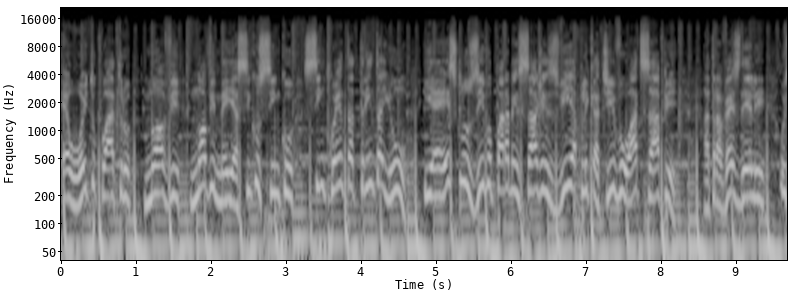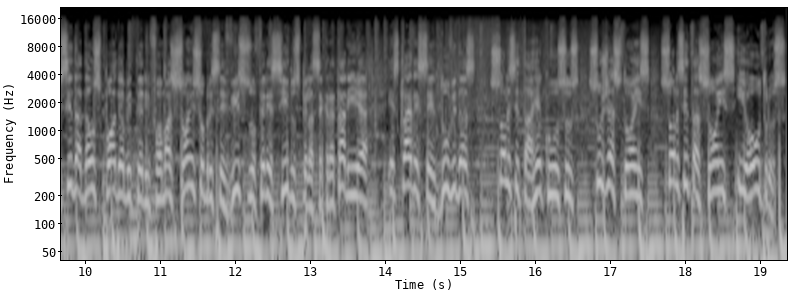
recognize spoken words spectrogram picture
é o 849-9655-5031 e é exclusivo para mensagens via aplicativo WhatsApp. Através dele, os cidadãos podem obter informações sobre serviços oferecidos pela Secretaria, esclarecer dúvidas, solicitar recursos, sugestões, solicitações e outros.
